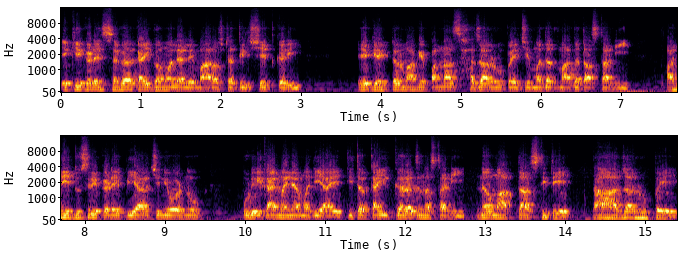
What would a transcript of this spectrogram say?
एकीकडे सगळं काही गमावलेले महाराष्ट्रातील शेतकरी एक हेक्टर मागे पन्नास हजार रुपयाची मदत मागत असताना आणि दुसरीकडे बिहारची निवडणूक पुढील काही महिन्यामध्ये आहे तिथं काही गरज नसताना न मागताच तिथे दहा हजार रुपये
